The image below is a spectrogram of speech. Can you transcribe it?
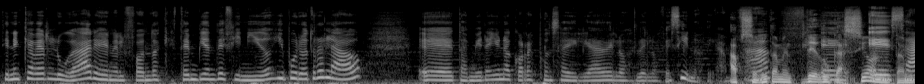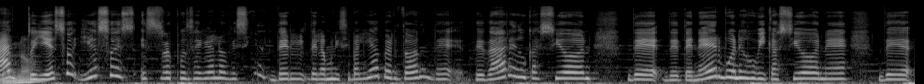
tienen que haber lugares en el fondo que estén bien definidos y por otro lado, eh, también hay una corresponsabilidad de los de los vecinos, digamos. ¿ah? Absolutamente, de educación exacto, también, ¿no? y eso y eso es, es responsabilidad de los vecinos, de, la municipalidad, perdón, de, de dar educación, de, de tener buenas ubicaciones, de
